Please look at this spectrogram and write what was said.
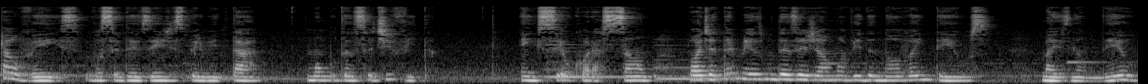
Talvez você deseje experimentar uma mudança de vida. Em seu coração pode até mesmo desejar uma vida nova em Deus, mas não deu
